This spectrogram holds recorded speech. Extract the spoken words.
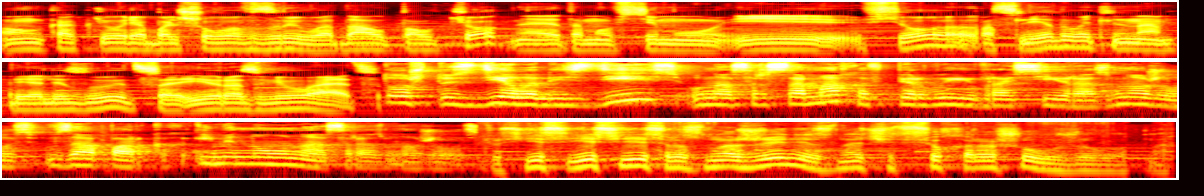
Он как теория большого взрыва дал толчок этому всему, и все последовательно реализуется и развивается. То, что сделали здесь, у нас росомаха впервые в России размножилась в зоопарках. Именно у нас размножилась. То есть если, если есть размножение, значит все хорошо у животных.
